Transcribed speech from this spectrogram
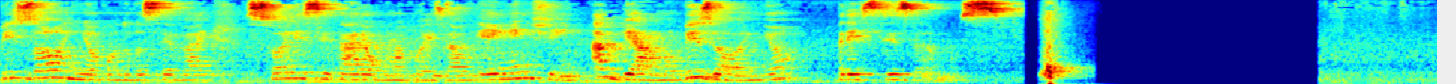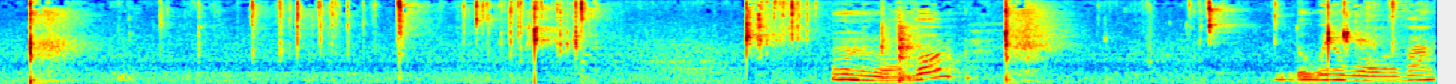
bisogno quando você vai solicitar alguma coisa a alguém, enfim, abbiamo bisogno, precisamos. un uovo, due uova,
